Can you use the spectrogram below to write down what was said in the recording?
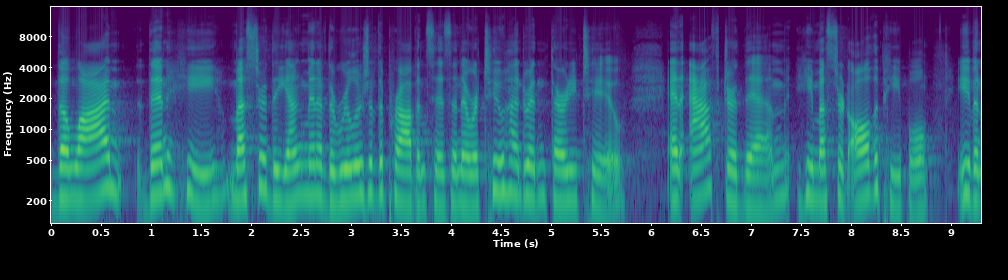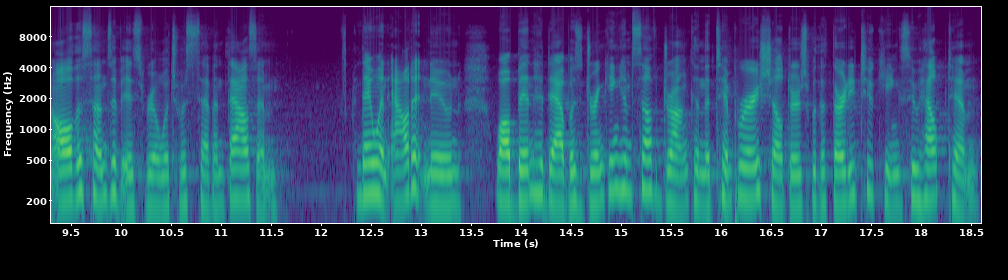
The lie, then he mustered the young men of the rulers of the provinces, and there were 232. And after them, he mustered all the people, even all the sons of Israel, which was 7,000. They went out at noon while Ben Hadad was drinking himself drunk in the temporary shelters with the 32 kings who helped him.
